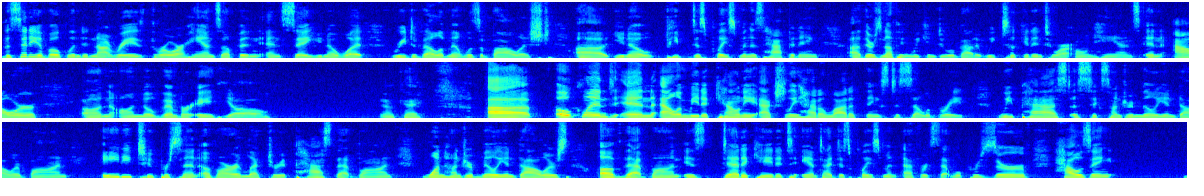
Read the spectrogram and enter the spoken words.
the city of Oakland did not raise, throw our hands up and, and say, you know what, redevelopment was abolished. Uh, you know, pe- displacement is happening. Uh, there's nothing we can do about it. We took it into our own hands. And our, on, on November 8th, y'all, okay, uh, Oakland and Alameda County actually had a lot of things to celebrate. We passed a $600 million bond 82% of our electorate passed that bond. $100 million of that bond is dedicated to anti-displacement efforts that will preserve housing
